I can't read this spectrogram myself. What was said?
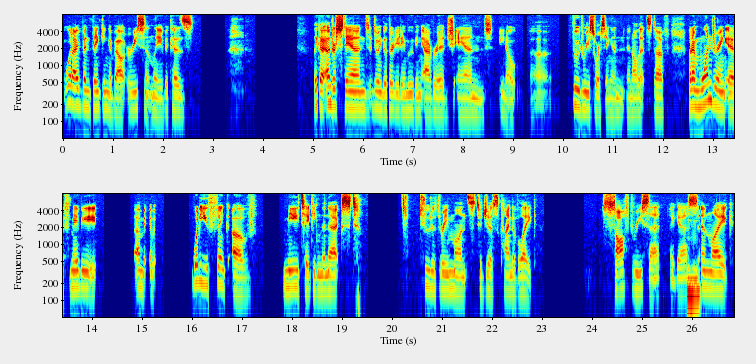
what I've been thinking about recently, because, like, I understand doing the 30 day moving average and, you know, uh, food resourcing and, and all that stuff. But I'm wondering if maybe, um, uh, what do you think of me taking the next two to three months to just kind of like soft reset, I guess, and like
